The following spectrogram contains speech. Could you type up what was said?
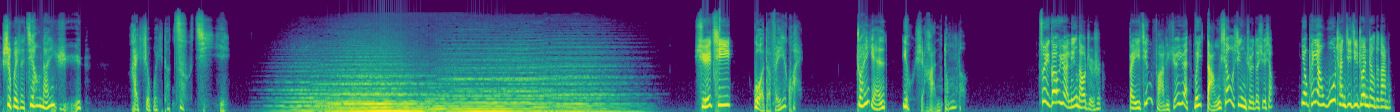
是为了江南雨，还是为他自己。学期过得飞快，转眼又是寒冬了。最高院领导指示，北京法律学院为党校性质的学校，要培养无产阶级专政的干部。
